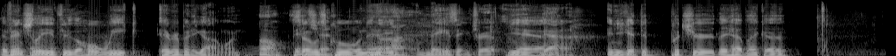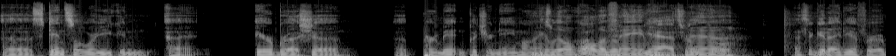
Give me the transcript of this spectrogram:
eventually through the whole week, everybody got one. Oh, so it was cool. And then Ah, amazing trip. yeah, Yeah. and you get to put your. They have like a, a stencil where you can uh, airbrush a, a permit and put your name on Like a little wall of little- fame. Yeah, it's really Yeah. cool. That's a good idea for our,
